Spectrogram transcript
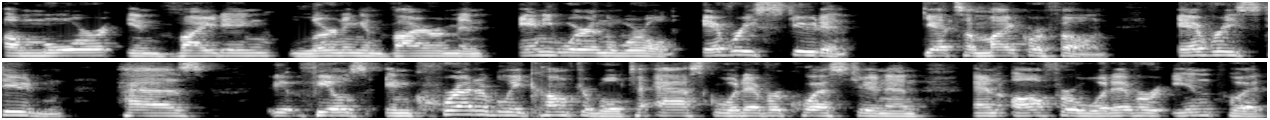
a more inviting learning environment anywhere in the world. Every student gets a microphone. Every student has it feels incredibly comfortable to ask whatever question and and offer whatever input.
